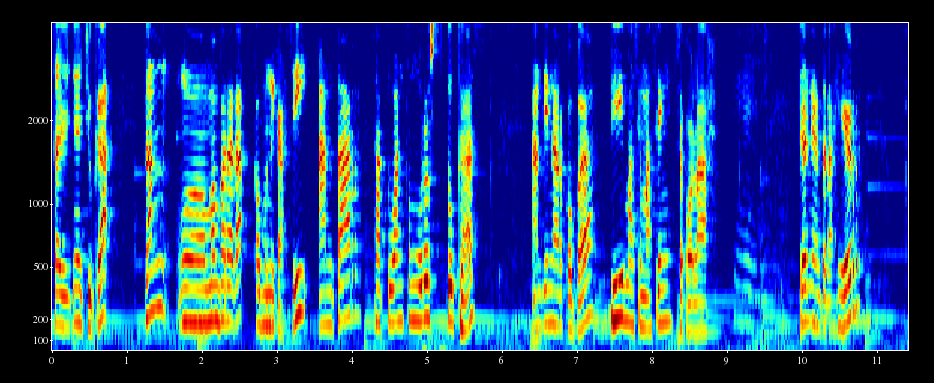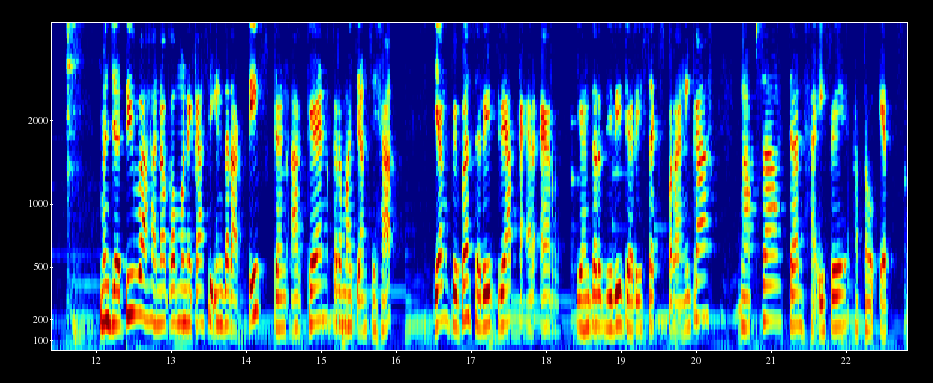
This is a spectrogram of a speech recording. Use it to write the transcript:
Selanjutnya juga, STAN e, mempererat komunikasi antar satuan pengurus tugas anti narkoba di masing-masing sekolah. Dan yang terakhir, menjadi wahana komunikasi interaktif dan agen keremajaan sehat yang bebas dari triad KRR yang terdiri dari seks pranikah, nafsa, dan HIV atau AIDS.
